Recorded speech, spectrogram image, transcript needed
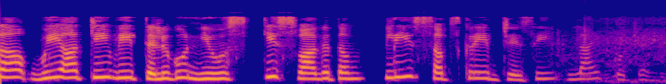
ముందుగా వీఆర్ టీవీ తెలుగు న్యూస్కి స్వాగతం. ప్లీజ్ సబ్స్క్రైబ్ చేసి లైక్ కొట్టండి.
